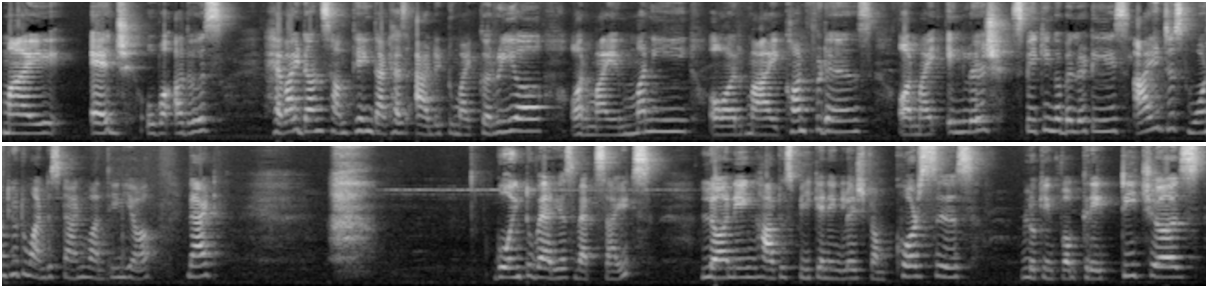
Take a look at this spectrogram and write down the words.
my edge over others. Have I done something that has added to my career or my money or my confidence or my English speaking abilities? I just want you to understand one thing here that going to various websites, learning how to speak in English from courses, looking for great teachers,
